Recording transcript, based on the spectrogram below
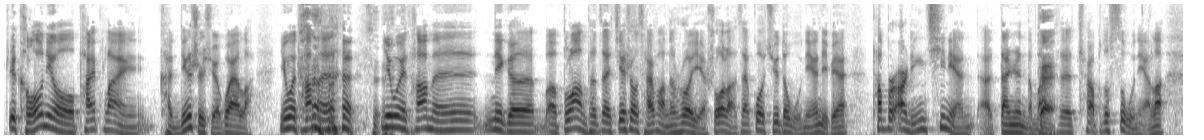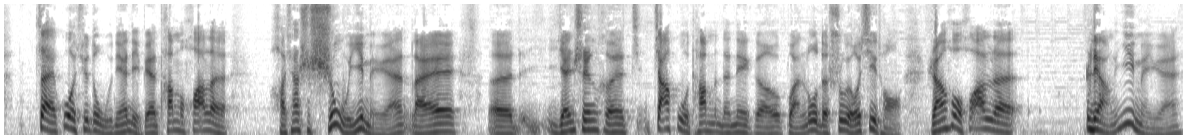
这 Colonial Pipeline 肯定是学乖了，因为他们 因为他们那个呃 Blunt 在接受采访的时候也说了，在过去的五年里边，他不是二零一七年呃担任的嘛，这差不多四五年了，在过去的五年里边，他们花了。好像是十五亿美元来呃延伸和加固他们的那个管路的输油系统，然后花了两亿美元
